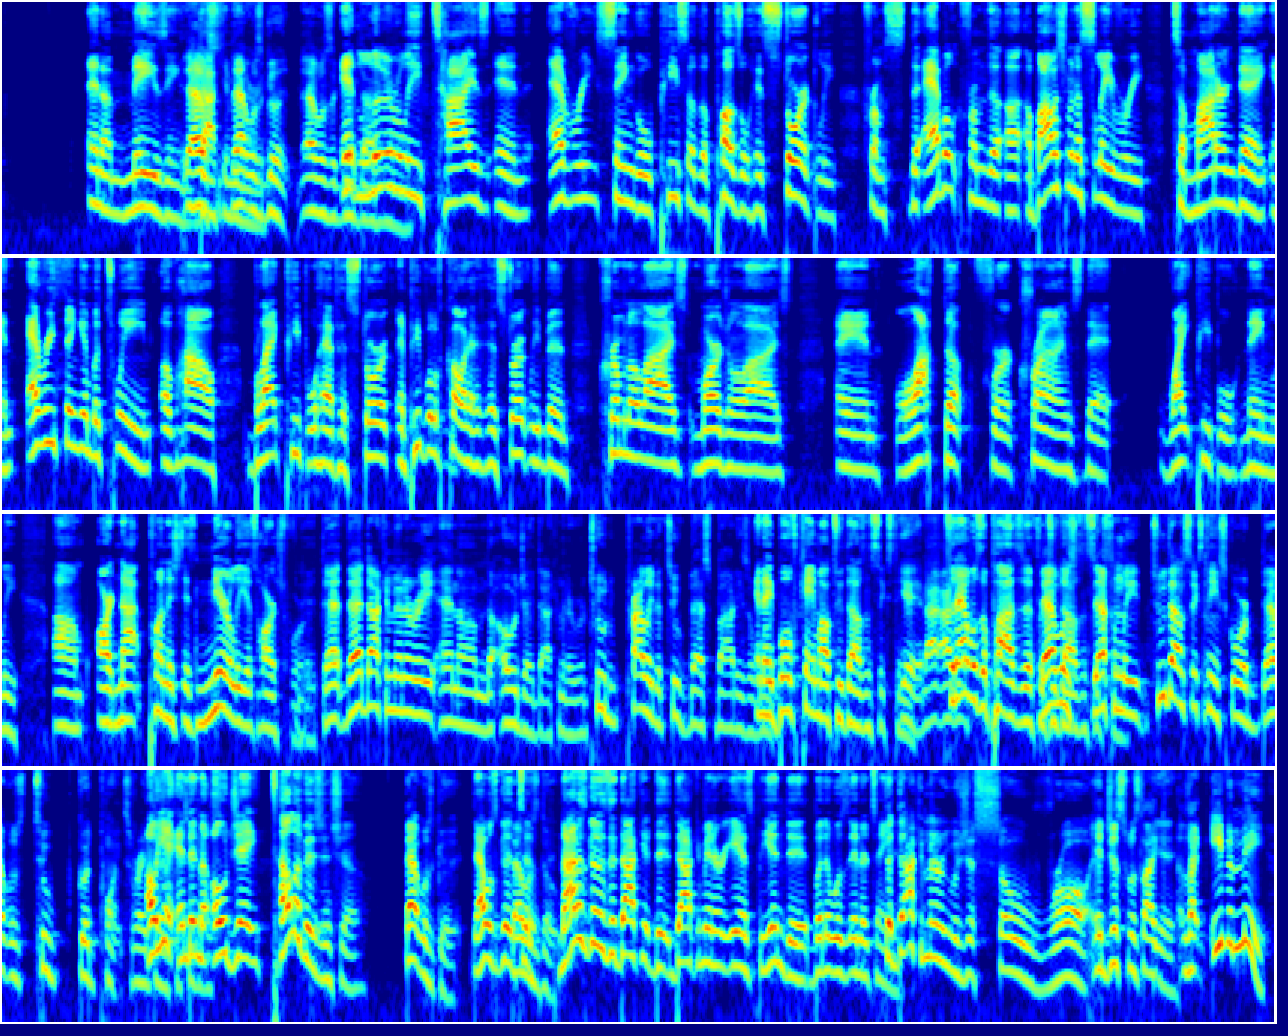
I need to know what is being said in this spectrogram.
an amazing That was, documentary. that was good. That was a good. One. It documentary. literally ties in every single piece of the puzzle historically from s- the abol- from the uh, abolishment of slavery to modern day and everything in between of how black people have historic and people of color have historically been criminalized, marginalized, and locked up for crimes that white people, namely, um, are not punished as nearly as harsh for. That that documentary and um the OJ documentary were two probably the two best bodies of And work. they both came out 2016. Yeah, I- so that was a positive for that 2016. was definitely 2016 scored. That was two good points, right? Oh yeah, and then the OJ television show that was good. that was good That too. was dope. Not as good as the, docu- the documentary ESPN did, but it was entertaining. The documentary was just so raw. It just was like Yeah. like even me,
